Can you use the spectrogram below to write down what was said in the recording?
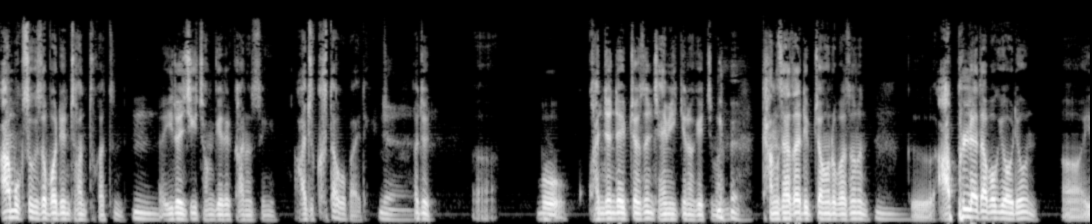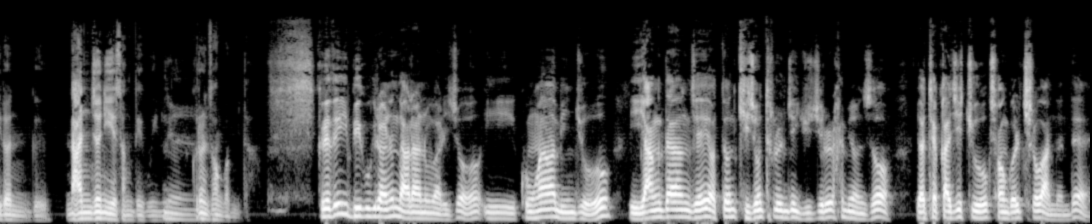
암흑 속에서 벌이는 전투 같은 음. 이런 식이 전개될 가능성이 아주 크다고 봐야 되겠죠. 네. 아주 어 뭐 관전자 입장에서는 재미있긴 하겠지만 네. 당사자 입장으로 봐서는 음. 그 앞을 내다보기 어려운 어 이런 그 난전이 예상되고 있는 네. 그런 선거입니다. 그래도 이 미국이라는 나라는 말이죠. 이 공화 민주 이 양당제의 어떤 기존 틀을 이제 유지를 하면서 여태까지 쭉 선거를 치러 왔는데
